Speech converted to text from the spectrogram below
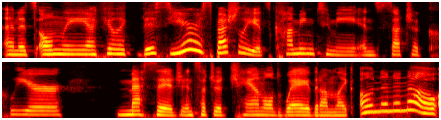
And it's only, I feel like this year, especially, it's coming to me in such a clear, message in such a channeled way that I'm like, oh, no, no, no.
